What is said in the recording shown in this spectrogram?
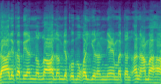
ذلك بأن الله لم يكن مغيرا نعمة أنعمها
